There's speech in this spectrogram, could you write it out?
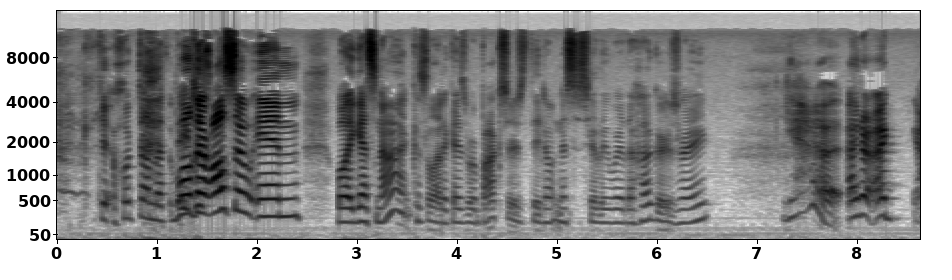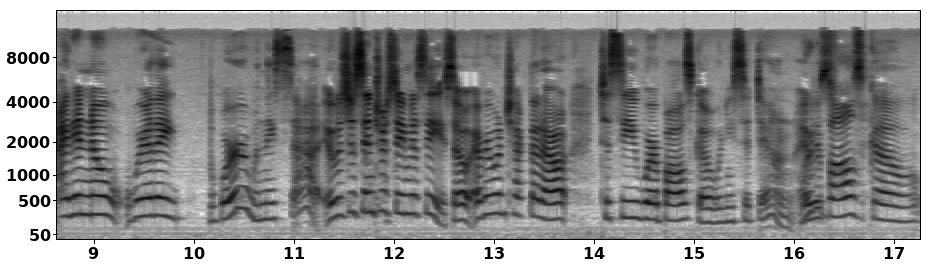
get hooked on the. well, they're also in. Well, I guess not, because a lot of guys wear boxers. They don't necessarily wear the huggers, right? Yeah, I don't I I didn't know where they were when they sat. It was just interesting to see. So everyone check that out to see where balls go when you sit down. Where was, do balls go?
